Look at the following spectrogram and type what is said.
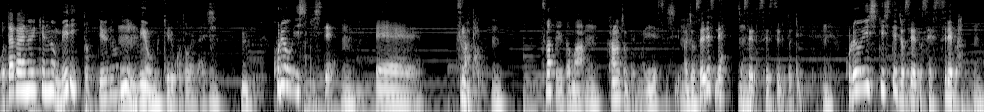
お互いの意見のメリットっていうのにうん。目を向けることが大事、うん。これを意識して、うん。えー妻と、うん。妻というかまあ、うん。彼女でもいいですし、まあ、うん女性ですね。うん。女性と接する時、うん。これを意識して女性と接すれば、うん。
